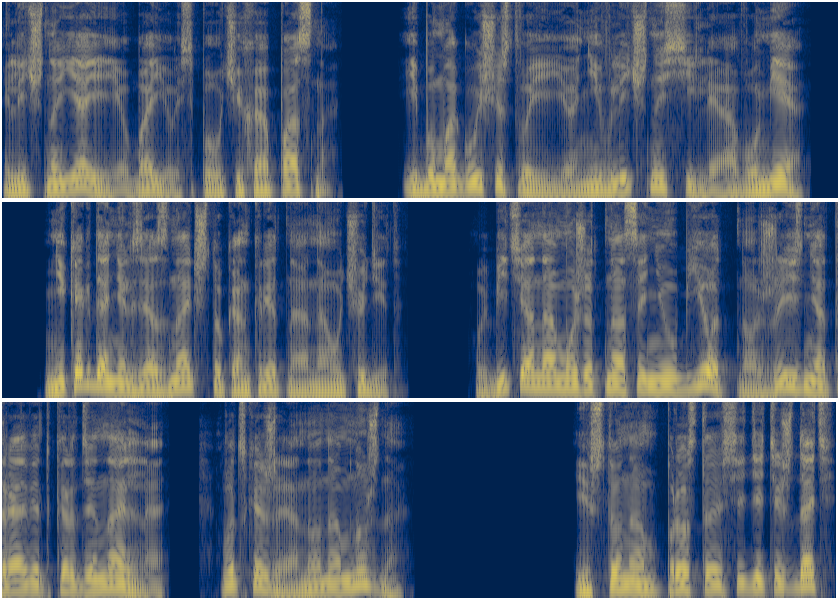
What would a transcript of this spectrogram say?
«Лично я ее боюсь, паучиха опасна, ибо могущество ее не в личной силе, а в уме. Никогда нельзя знать, что конкретно она учудит. Убить она, может, нас и не убьет, но жизнь отравит кардинально. Вот скажи, оно нам нужно?» «И что нам, просто сидеть и ждать?»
